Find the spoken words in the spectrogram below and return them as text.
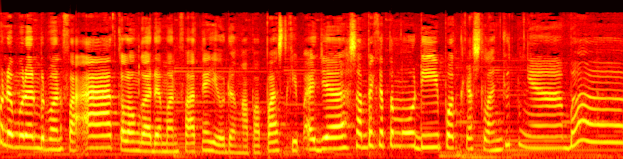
mudah-mudahan bermanfaat. Kalau nggak ada manfaatnya ya udah nggak apa-apa, skip aja. Sampai ketemu di podcast selanjutnya. Bye.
